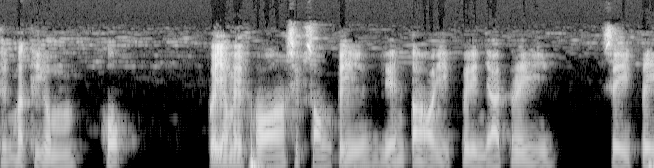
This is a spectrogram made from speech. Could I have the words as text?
ถึงมัธยม 6 ก็ยังไม่พอ 12 ปี เรียนต่ออีกปริญญาตรี 4 ปี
